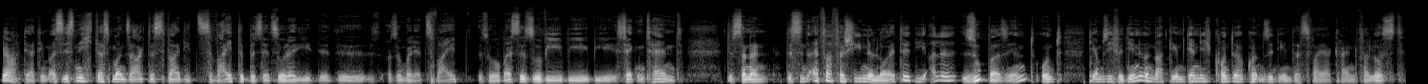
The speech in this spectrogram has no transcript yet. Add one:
ja, der hat ihm, es ist nicht, dass man sagt, das war die zweite Besetzung oder die, die, also bei der zweit, so, weißt du, so wie, wie, wie Second Hand, das, sondern das sind einfach verschiedene Leute, die alle super sind und die haben sich für den und nachdem der nicht konnte, konnten sie den, das war ja kein Verlust,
